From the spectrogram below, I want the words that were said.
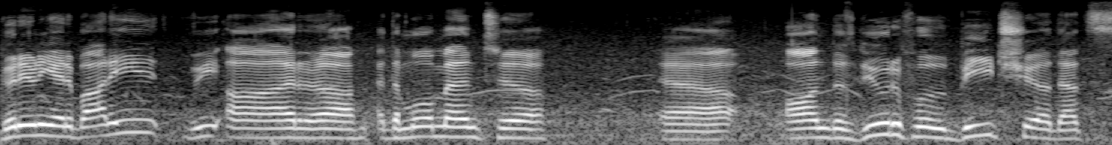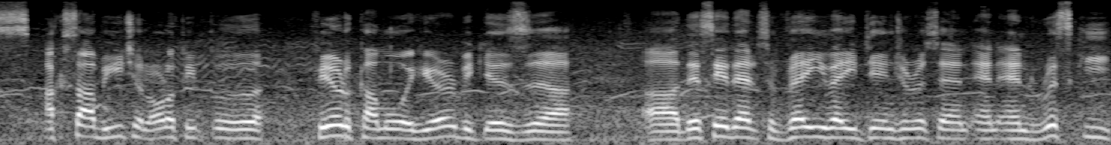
Good evening, everybody. We are uh, at the moment uh, uh, on this beautiful beach. Uh, that's Aksa Beach. A lot of people fear to come over here because uh, uh, they say that it's a very, very dangerous and, and, and risky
